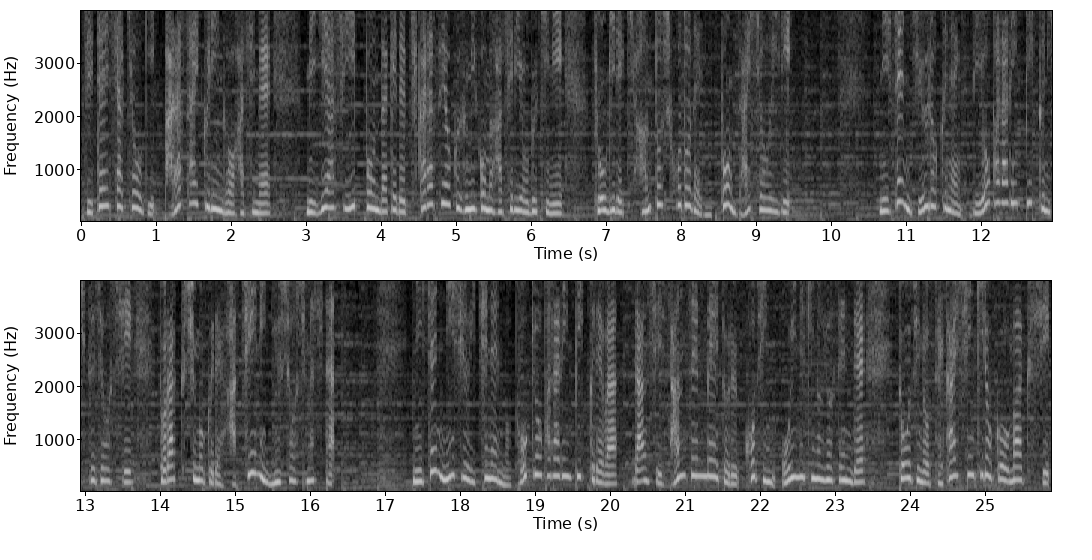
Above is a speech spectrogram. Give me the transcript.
自転車競技パラサイクリングを始め右足1本だけで力強く踏み込む走りを武器に競技歴半年ほどで日本代表入り。2016年リオパラリンピックに出場しトラック種目で8位に入賞しました。2021年の東京パラリンピックでは男子 3000m 個人追い抜きの予選で当時の世界新記録をマークし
